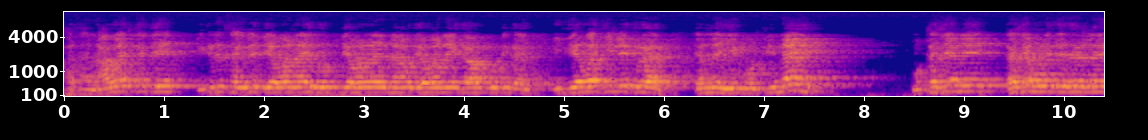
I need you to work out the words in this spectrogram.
आता नाव आहेत का ते? इकडे सांगितले देवा नाही रूप देवा नाही नाव देवा नाही गाव कुठे काय? ही देवाची लेकरं आहेत. त्यांना हे गोष्टी नाही मग कशाने? कशामुळे ते धरले?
